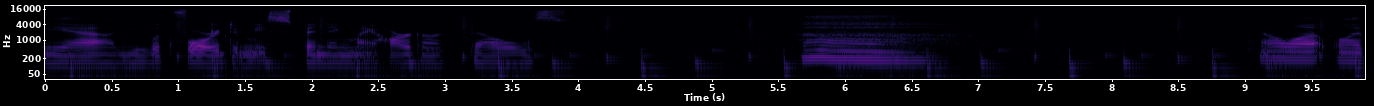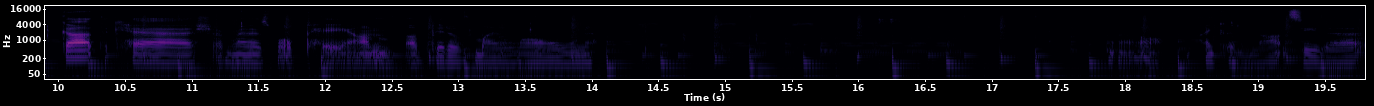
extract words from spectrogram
Yeah, you look forward to me spending my hard earned bells. you know what? Well, I've got the cash. I might as well pay on a bit of my loan. Oh, I could not see that.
